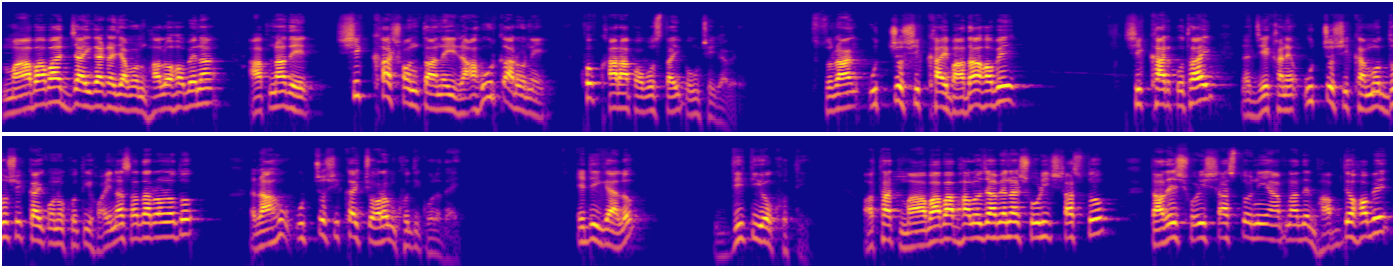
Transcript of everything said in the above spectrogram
মা বাবার জায়গাটা যেমন ভালো হবে না, আপনাদের শিক্ষা সন্তান এই রাহুর কারণে খুব খারাপ অবস্থায় পৌঁছে যাবে। সুতরাং উচ্চশিক্ষায় বাধা হবে। শিক্ষার কোথায়? না, যেখানে উচ্চশিক্ষা মধ্যশিক্ষায় কোনো ক্ষতি হয় না সাধারণত। রাহু উচ্চশিক্ষায় চরম ক্ষতি করে দেয়। এটি গেল দ্বিতীয় ক্ষতি। অর্থাৎ মা বাবা ভালো যাবে না শরীর স্বাস্থ্য, তাদের শরীর স্বাস্থ্য নিয়ে আপনাদের ভাবতে হবে,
